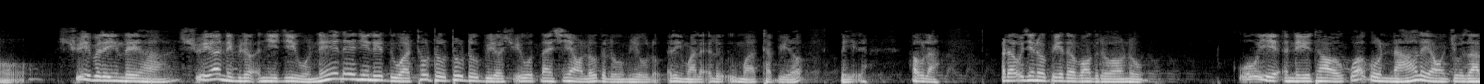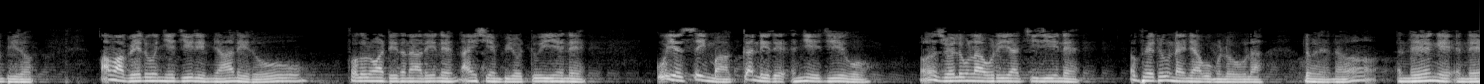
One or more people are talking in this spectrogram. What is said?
ဟောရွှေပရိန်သေးဟာရွှေကနေပြီးတော့အညစ်အကြေးကိုနည်းနည်းချင်းလေးသူကထုတ်ထုတ်ထုတ်ထုတ်ပြီးတော့ရွှေကိုတန်ရှင်းအောင်လုပ်တယ်လို့မျိုးလို့အဲ့ဒီမှာလည်းအဲ့လိုဥမာထပ်ပြီးတော့ပေးတယ်ဟုတ်လားအဲ့တော့ဦးဇင်းတို့ပေးတဲ့ပေါင်းတော်အောင်တို့ကိုယ့်ရဲ့အနေထားကိုကိုယ့်ကိုနားလည်အောင်ကြိုးစားပြီးတော့အမှဘယ်လိုညစ်ကြေးတွေများနေတော့သောတော်ကဒေသနာလေးနဲ့နှိုင်းရှင်ပြီးတော့တွေးရင်းနဲ့ကိုယ့်ရဲ့စိတ်မှာကပ်နေတဲ့အညစ်အကြေးကိုတော့ဇွဲလုံးလာဝရိယကြီးကြီးနဲ့အဖယ်ထုတ်နိုင်ကြဖို့မလိုဘူးလား လို့တယ်နော်အနှဲငယ်အနှဲ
